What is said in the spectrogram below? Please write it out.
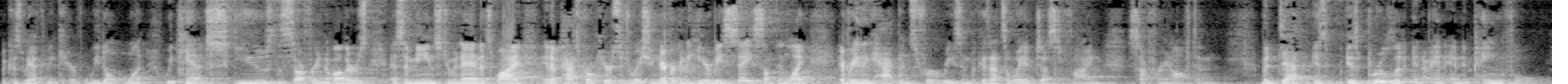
because we have to be careful. We don't want, we can't excuse the suffering of others as a means to an end. It's why in a pastoral care situation, you're never going to hear me say something like, everything happens for a reason, because that's a way of justifying suffering often. But death is, is brutal and, and, and painful.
